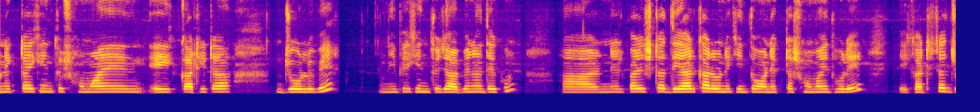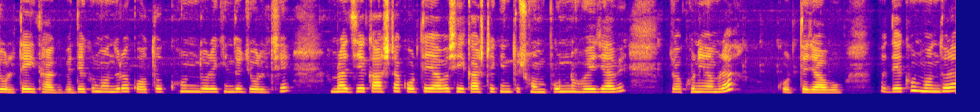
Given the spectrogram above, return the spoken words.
অনেকটাই কিন্তু সময় এই কাঠিটা জ্বলবে, নিভে কিন্তু যাবে না দেখুন। আর নেল পালিশটা দেওয়ার কারণে কিন্তু অনেকটা সময় ধরে এই কাঠিটা জ্বলতেই থাকবে। দেখুন বন্ধুরা, কতক্ষণ ধরে কিন্তু জ্বলছে। আমরা যে কাজটা করতে যাব, সেই কাজটা কিন্তু সম্পূর্ণ হয়ে যাবে যখনই আমরা করতে যাব। তো দেখুন বন্ধুরা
